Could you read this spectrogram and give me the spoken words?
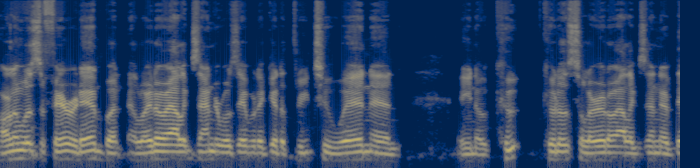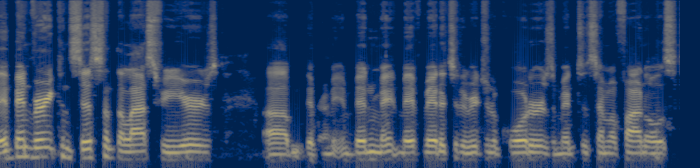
Harlan was the favorite in, but Laredo Alexander was able to get a three-two win, and you know, kudos to Laredo Alexander. They've been very consistent the last few years. Um, they've been made, they've made it to the regional quarters and made to semifinals.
